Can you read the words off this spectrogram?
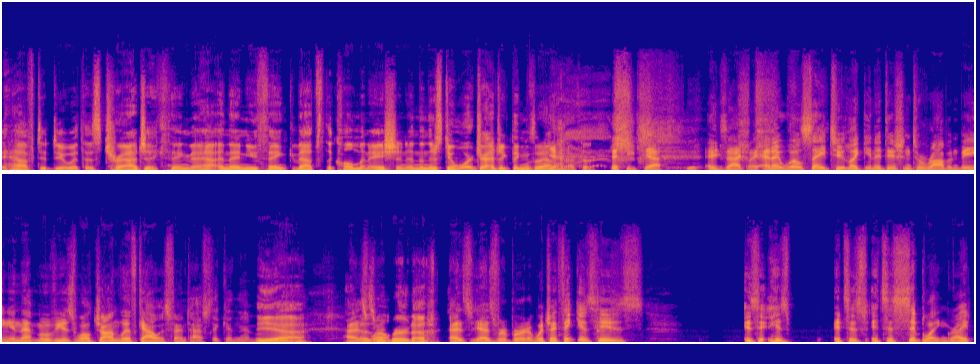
have to do with this tragic thing that ha- and then you think that's the culmination and then there's two more tragic things that happen Yeah. after that yeah, exactly. And I will say too, like in addition to Robin being in that movie as well, John Lithgow is fantastic in that movie yeah as, as, well roberta as as Roberta, which I think is his. Is it his? It's his. It's his sibling, right?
